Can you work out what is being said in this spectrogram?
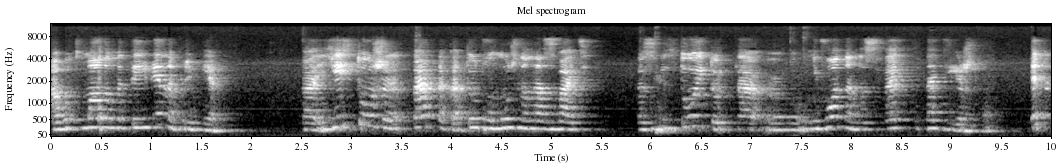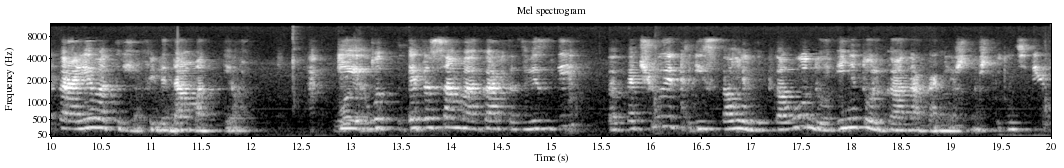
А вот в малом Этейле, например, э, есть тоже карта, которую можно назвать звездой, только э, у него она называется Надежда. Это королева Тыев или дама Тыев. И вот эта самая карта звезды э, кочует из колоды в колоду, и не только она, конечно, что интересно.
